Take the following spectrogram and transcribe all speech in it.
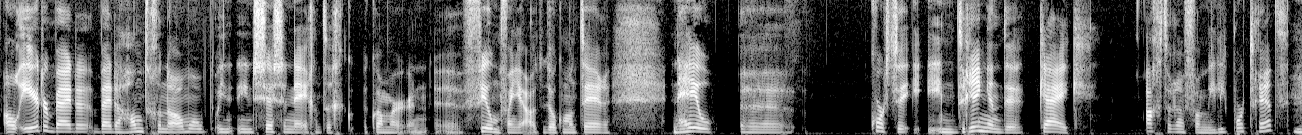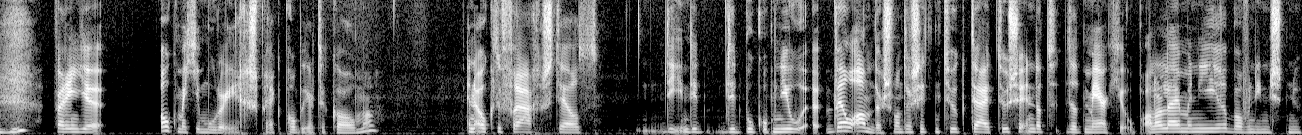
al eerder bij de, bij de hand genomen. Op, in 1996 kwam er een uh, film van jou, de documentaire. Een heel uh, korte, indringende kijk achter een familieportret. Mm -hmm. Waarin je ook met je moeder in gesprek probeert te komen. En ook de vraag stelt die in dit, dit boek opnieuw wel anders. Want er zit natuurlijk tijd tussen en dat, dat merk je op allerlei manieren. Bovendien is het nu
